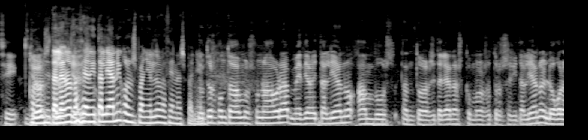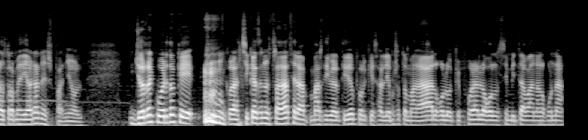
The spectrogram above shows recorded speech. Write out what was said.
Sí, Con yo- los italianos lo hacía hacía en eso. italiano y con los españoles lo hacían en español. Nosotros juntábamos una hora, media hora italiano, ambos, tanto las italianas como nosotros en italiano, y luego la otra media hora en español. Yo recuerdo que con las chicas de nuestra edad era más divertido porque salíamos a tomar algo, lo que fuera, luego nos invitaban a alguna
